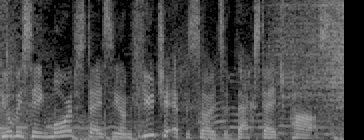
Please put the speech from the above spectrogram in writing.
You'll be seeing more of Stacie on future episodes of Backstage Pass.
